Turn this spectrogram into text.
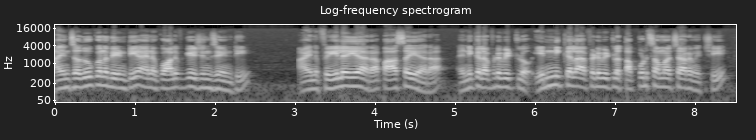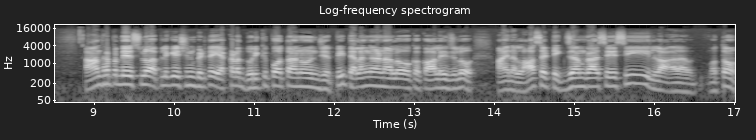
ఆయన చదువుకున్నది ఏంటి ఆయన క్వాలిఫికేషన్స్ ఏంటి? ఆయన ఫెయిల్ అయ్యారా? పాస్ అయ్యారా? ఎన్నికల అఫిడవిట్లో ఎన్నికల అఫిడవిట్లో తప్పుడు సమాచారం ఇచ్చి ఆంధ్రప్రదేశ్లో అప్లికేషన్ పెడితే ఎక్కడ దొరికిపోతాను అని చెప్పి తెలంగాణలో ఒక కాలేజీలో ఆయన లా సెట్ ఎగ్జామ్ రాసేసి లా- మొత్తం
